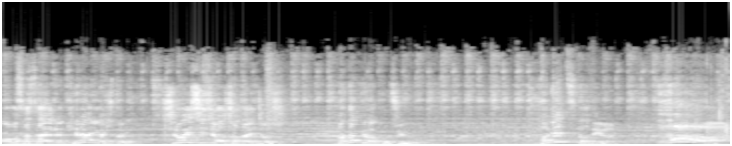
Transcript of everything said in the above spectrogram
様を支える家来が一人白石城初代城主片倉小十郎。影綱である。はあ。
